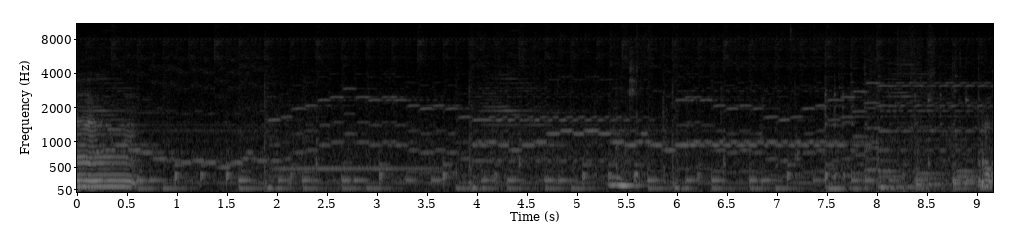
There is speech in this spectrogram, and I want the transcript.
Euh, voilà.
